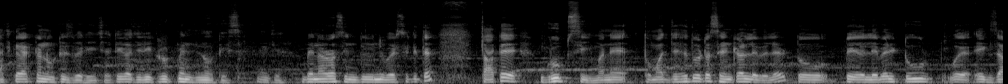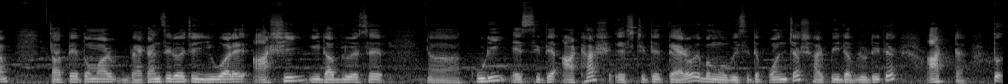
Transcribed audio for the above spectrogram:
আজকের একটা নোটিশ বেরিয়েছে, ঠিক আছে? রিক্রুটমেন্ট নোটিশ এই যে বেনারস হিন্দু ইউনিভার্সিটিতে। তাতে গ্রুপ সি মানে তোমার যেহেতু এটা সেন্ট্রাল লেভেলের তো লেভেল টু এক্সাম তাতে তোমার ভ্যাকান্সি রয়েছে ইউআরএ আশি ইডাব্লিউএসে কুড়ি, এসসিতে আঠাশ, এসটিতে তেরো এবং ওবিসিতে পঞ্চাশ আর পিডাব্লিউডিতে আটটা। তো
